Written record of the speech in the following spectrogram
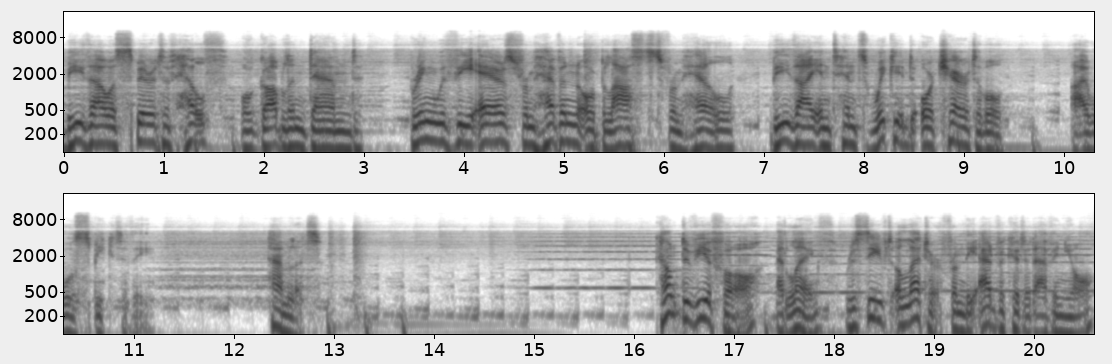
Be thou a spirit of health, or goblin damned, bring with thee airs from heaven or blasts from hell, be thy intents wicked or charitable, I will speak to thee. Hamlet. Count de Villefort, at length, received a letter from the advocate at Avignon,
